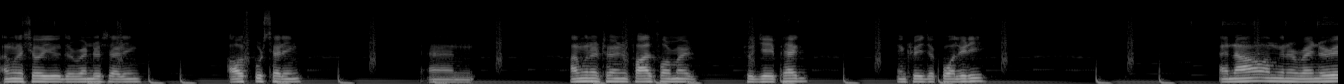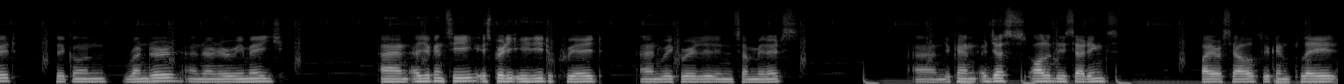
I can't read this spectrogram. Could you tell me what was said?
I'm gonna show you the render setting output setting and I'm gonna turn file format to JPEG increase the quality. And now I'm gonna render it. Click on render and render image. And as you can see it's pretty easy to create and we created in some minutes. And you can adjust all of these settings by yourself. You can play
